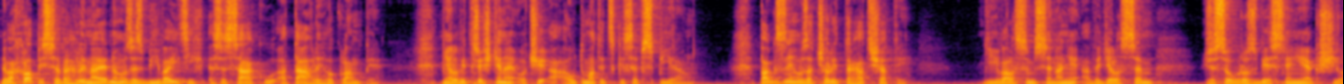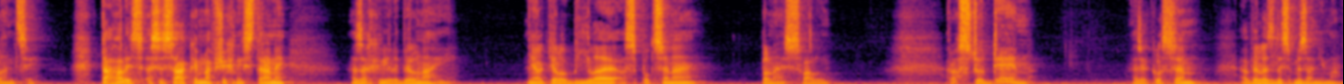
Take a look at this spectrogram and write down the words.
Dva chlapi se vrhli na jednoho ze zbývajících SSáků a táhli ho k lampě. Měl vytřeštěné oči a automaticky se vzpíral. Pak z něho začali trhat šaty. Díval jsem se na ně a viděl jsem, že jsou rozběsněni jak šílenci. Tahali s SSákem na všechny strany a za chvíli byl nahý. Měl tělo bílé a spocené, plné svalů. Rosto, jdem, řekl jsem a vylezli jsme za nima.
